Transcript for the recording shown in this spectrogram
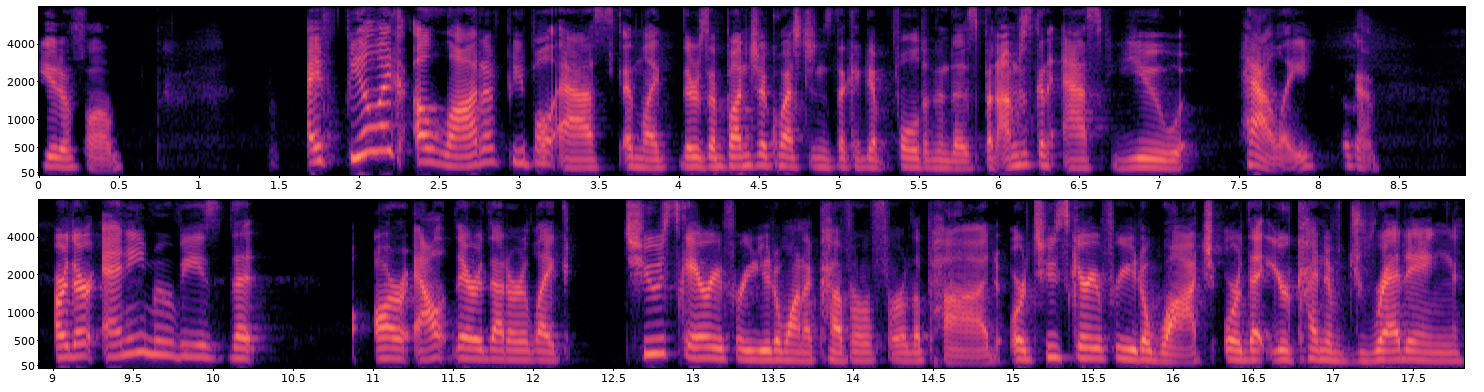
beautiful. I feel like a lot of people ask, and like there's a bunch of questions that could get folded into this, but I'm just going to ask you, Halle. Okay. Are there any movies that are out there that are like too scary for you to want to cover for the pod or too scary for you to watch or that you're kind of dreading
